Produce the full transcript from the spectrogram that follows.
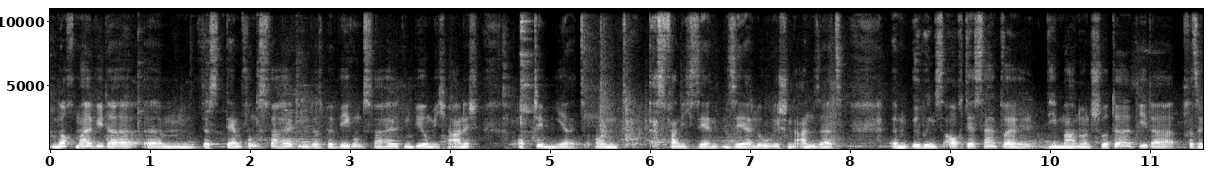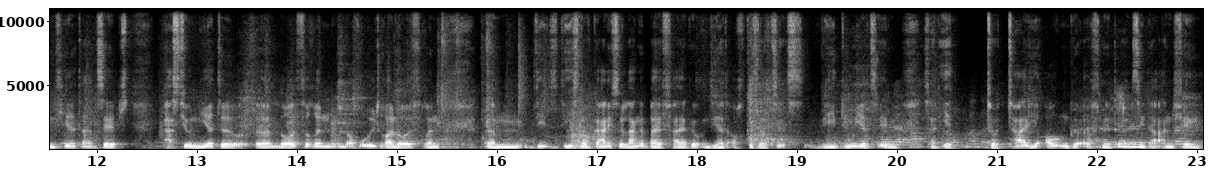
nochmal wieder ähm, das Dämpfungsverhalten, das Bewegungsverhalten biomechanisch optimiert. Und das fand ich sehr, einen sehr logischen Ansatz. Ähm, übrigens auch deshalb, weil die Manon Schutter, die da präsentiert hat, selbst passionierte äh, Läuferin und auch Ultraläuferin, ähm, die, die ist noch gar nicht so lange bei Falke und die hat auch gesagt, ist, wie du jetzt eben, es hat ihr total die Augen geöffnet, als sie da anfing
